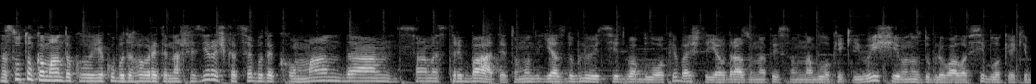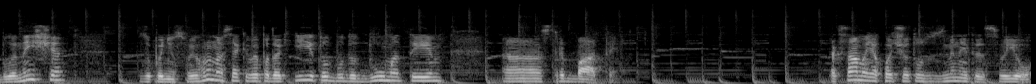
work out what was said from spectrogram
Наступну команду, яку буде говорити наша зірочка, це буде команда саме стрибати. Тому я здублюю ці два блоки. Бачите, я одразу натиснув на блок, який вищий, і воно здублювало всі блоки, які були нижче. Зупиню свою гру на всякий випадок, і тут буду думати е, стрибати. Так само я хочу тут змінити свою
